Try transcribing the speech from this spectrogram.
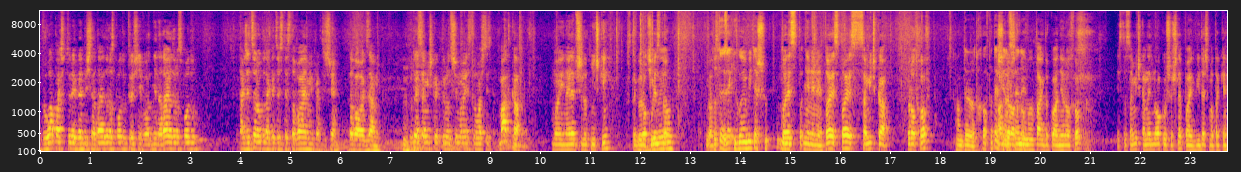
wyłapać, które głębie się nadają do rozpłodu, które się nie nadają do rozpłodu. Także co roku takie coś testowałem i praktycznie dawało egzamin. Tutaj samiczkę, którą trzymam jest to właśnie matka mojej najlepszej lotniczki z tego roku. Widzimy Jest to ją. akurat, To to jest jaki gołębi też? to jest, to, nie, nie, nie, to jest, to jest samiczka Rothoff. Underrothoff, to też Andre Janseny ma. Rothoff. Tak, dokładnie Rothoff. Jest to samiczka na jedno oko już oślepa, jak widać ma takie...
